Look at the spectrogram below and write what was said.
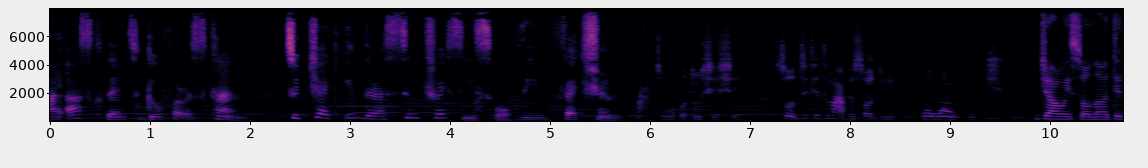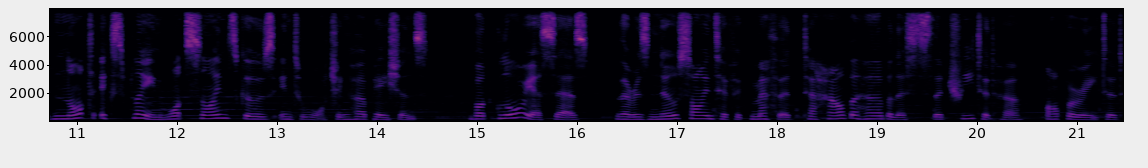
I ask them to go for a scan to check if there are still traces of the infection. àti wọn kò tún ṣe ṣe so títí tí màá fi sọ di one one week. Jawesola did not explain what science goes into watching her patients, but Gloria says there is no scientific method to how the herbalists that treated her operated.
